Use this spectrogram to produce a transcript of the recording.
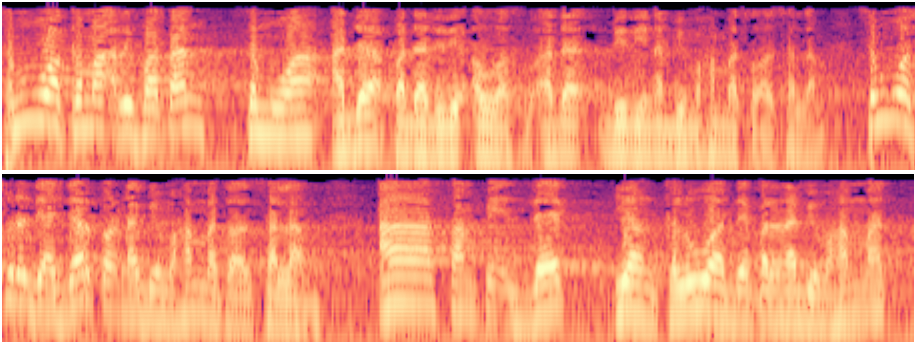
semua kemakrifatan, semua ada pada diri Allah, ada diri Nabi Muhammad SAW. Semua sudah diajarkan Nabi Muhammad SAW. A sampai Z yang keluar daripada Nabi Muhammad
